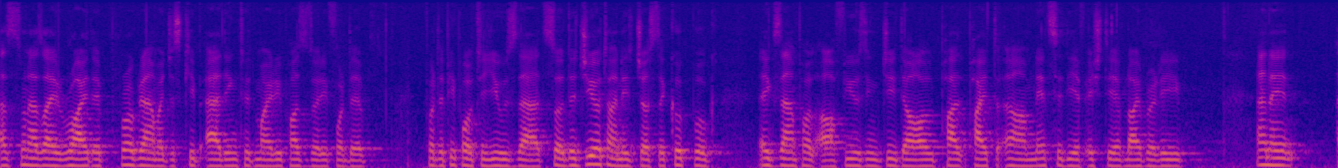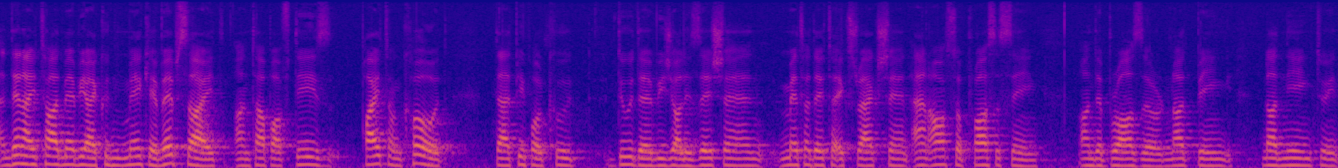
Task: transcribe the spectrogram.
as soon as I write a program, I just keep adding to my repository for the for the people to use that. So the Geoton is just a cookbook example of using GDAL, Python, um, NetCDF, HDF library. And then, and then I thought maybe I could make a website on top of this Python code that people could do the visualization, metadata extraction, and also processing on the browser, not being not needing to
